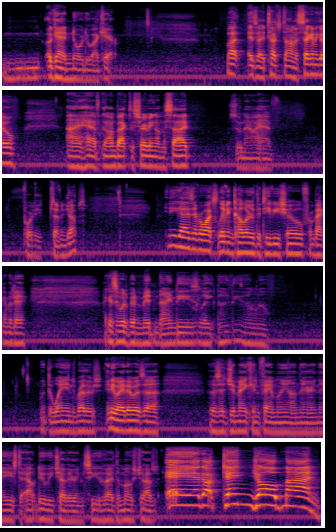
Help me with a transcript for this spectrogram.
N- again, nor do I care. But as I touched on a second ago, I have gone back to serving on the side, so now I have 47 jobs. Any of you guys ever watch Living Color, the TV show from back in the day? I guess it would have been mid 90s, late 90s, I don't know with the Wayans brothers. Anyway, there was a there was a Jamaican family on there, and they used to outdo each other and see who had the most jobs. Hey, I got ten job, man.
